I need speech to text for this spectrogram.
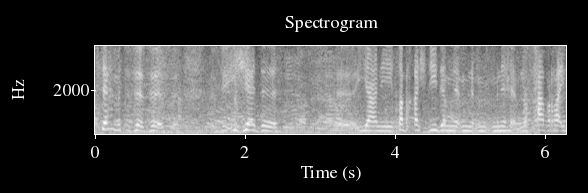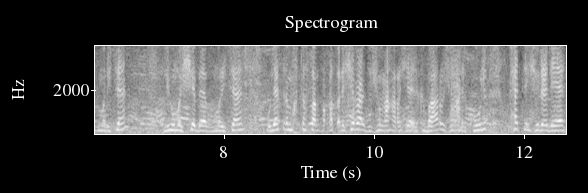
ساهمت في, في, في, في ايجاد يعني طبقة جديدة من من, من أصحاب الرأي في موريتان اللي هم الشباب في موريتان ولا مختصر فقط على الشباب معها الرجال الكبار معها الكول وحتى يجوا العليات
